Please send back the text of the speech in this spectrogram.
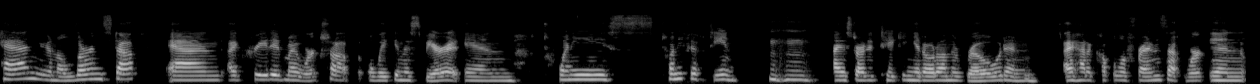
can. You're gonna learn stuff. And I created my workshop, Awaken the Spirit, in 20, 2015. Mm-hmm. I started taking it out on the road and I had a couple of friends that work in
